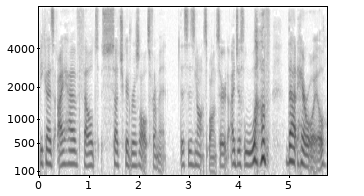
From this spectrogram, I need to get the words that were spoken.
because I have felt such good results from it. This is not sponsored. I just love that hair oil.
